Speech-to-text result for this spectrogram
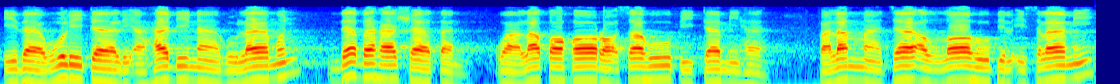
idza wulida li ahadina gulamun dabaha syatan wa lataha ra'sahu bidamiha. Falamma jaa Allahu bil islami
